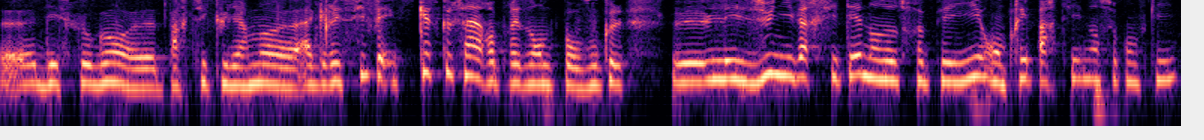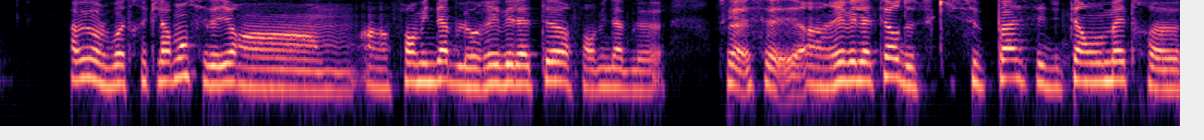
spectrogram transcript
euh, des slogans euh, particulièrement agressifs. Qu'est-ce que ça représente pour vous que les universités dans notre pays ont pris parti dans ce conflit? Ah oui, on le voit très clairement. C'est d'ailleurs un, un, formidable révélateur, formidable c'est un révélateur de ce qui se passe et du thermomètre euh,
